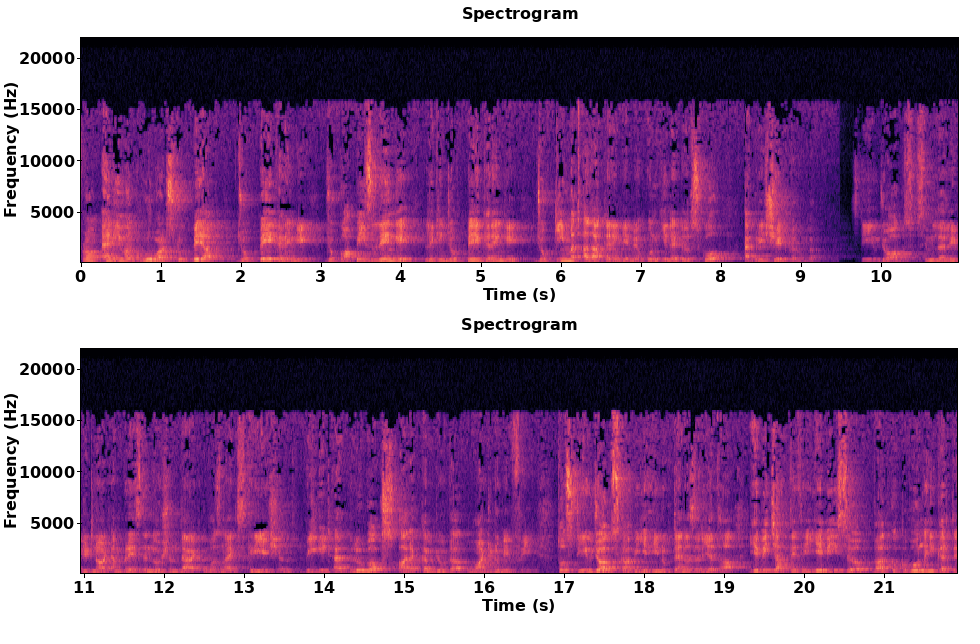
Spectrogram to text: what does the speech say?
from anyone who wants to pay up जो पे करेंगे जो कॉपीज लेंगे लेकिन जो पे करेंगे जो कीमत अदा करेंगे मैं उनकी लेटर्स को अप्रिशिएट करूँगा। Steve Jobs similarly did not embrace the notion that Wozniak's creation, be it a blue box or a computer, wanted to be free. तो स्टीव जॉब्स का भी यही नुकता नज़रिया था। ये भी चाहते थे, ये भी इस बात को कबूल नहीं करते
